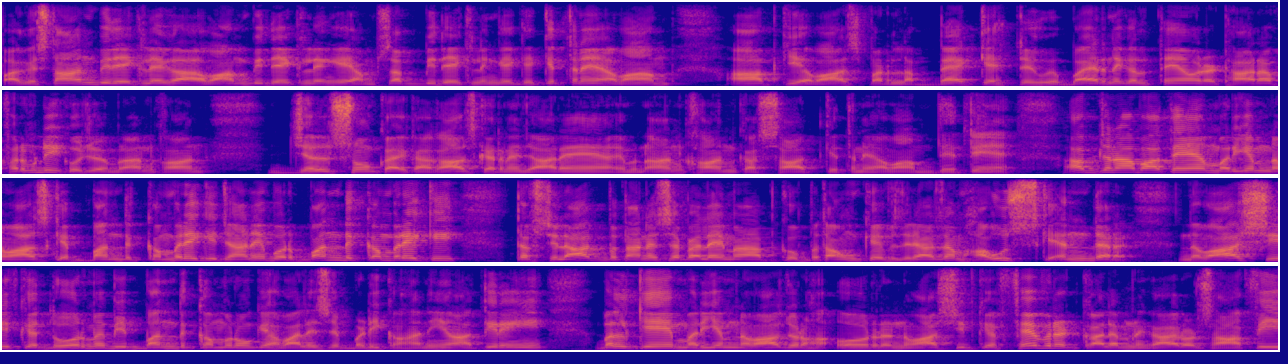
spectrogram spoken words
पाकिस्तान भी देख लेगा अवाम भी देख लेंगे, हम सब भी देख लेंगे कि कितने अवाम आपकी आवाज़ पर लब्बैक कहते हुए बाहर निकलते हैं और अठारह फरवरी को जो इमरान खान जलसों का एक आगाज़ करने जा रहे हैं इमरान खान का साथ कितने अवाम देते हैं। अब जनाब आते हैं मरियम नवाज़ के बंद कमरे की जानब और बंद कमरे की तफसीत बताने से पहले मैं आपको बताऊँ कि वजी अजम हाउस के अंदर नवाज़ शरीफ के दौर में भी बंद कमरों के हवाले से बड़ी कहानियाँ आती रहीं बल्कि मरियम नवाज़ और, और नवाज़ शरीफ के फेवरेट कालम नगार और सहाफ़ी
